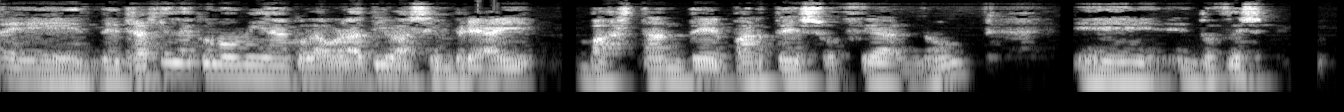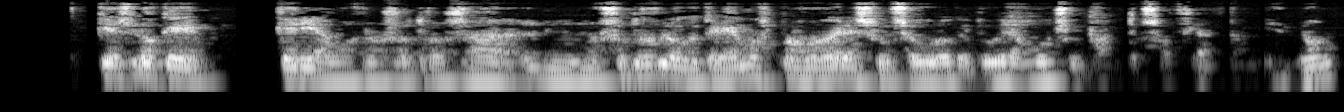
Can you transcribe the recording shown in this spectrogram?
eh, detrás de la economía colaborativa siempre hay bastante parte social, ¿no? Eh, entonces, ¿qué es lo que queríamos nosotros? nosotros lo que queríamos promover es un seguro que tuviera mucho impacto social también, ¿no?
